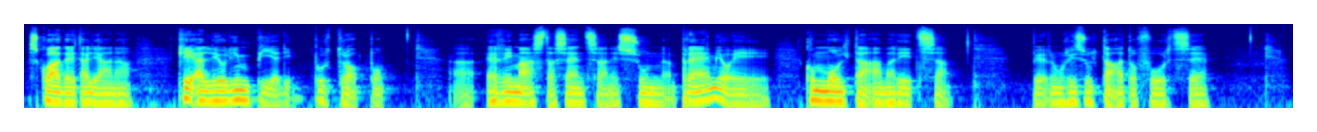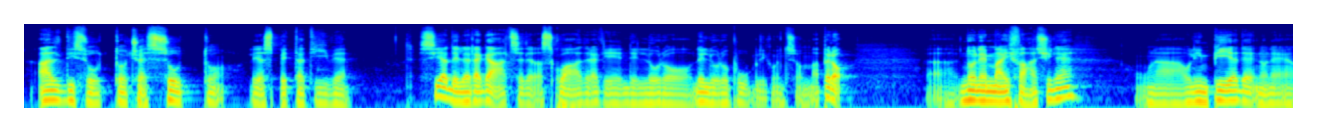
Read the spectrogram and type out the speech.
squadra italiana che alle Olimpiadi purtroppo uh, è rimasta senza nessun premio e con molta amarezza per un risultato forse al di sotto, cioè sotto le aspettative sia delle ragazze della squadra che del loro, del loro pubblico, insomma. Però eh, non è mai facile, una Olimpiade non è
